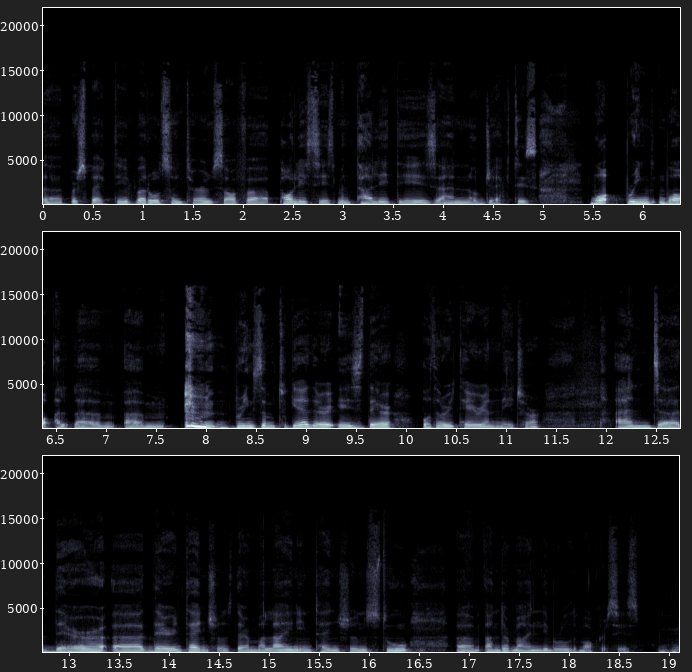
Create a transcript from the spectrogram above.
uh, perspective, but also in terms of uh, policies, mentalities, and objectives. What bring what um, um, brings them together is their authoritarian nature and uh, their uh, their intentions, their malign intentions to um, undermine liberal democracies. Mm-hmm.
